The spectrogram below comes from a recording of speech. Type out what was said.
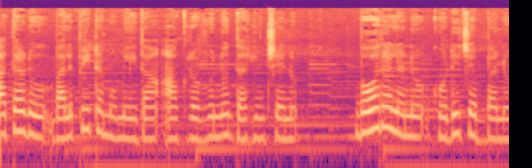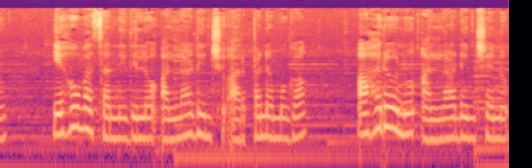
అతడు బలిపీఠము మీద ఆ క్రొవ్వును దహించెను. బోరలను కుడి జబ్బను యెహోవా సన్నిధిలో అల్లాడించు అర్పణముగా అహరోను అల్లాడించెను.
